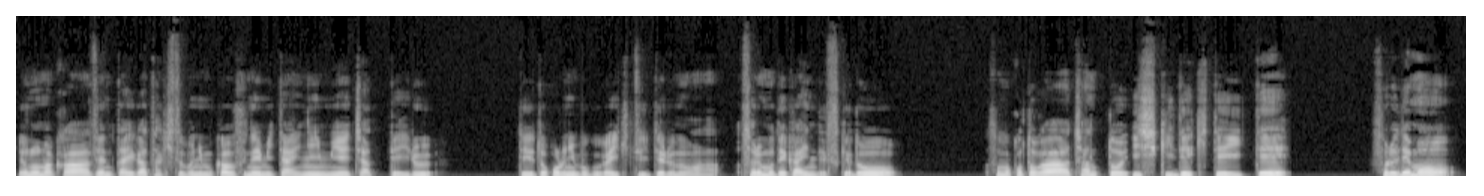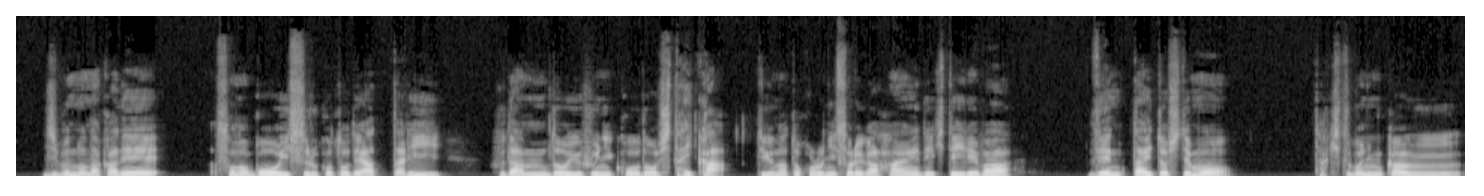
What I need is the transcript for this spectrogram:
世の中全体が滝壺に向かう船みたいに見えちゃっているっていうところに僕が行き着いてるのは、それもでかいんですけど、そのことがちゃんと意識できていて、それでも自分の中でその合意することであったり、普段どういうふうに行動したいかっていうようなところにそれが反映できていれば、全体としても滝壺に向かう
